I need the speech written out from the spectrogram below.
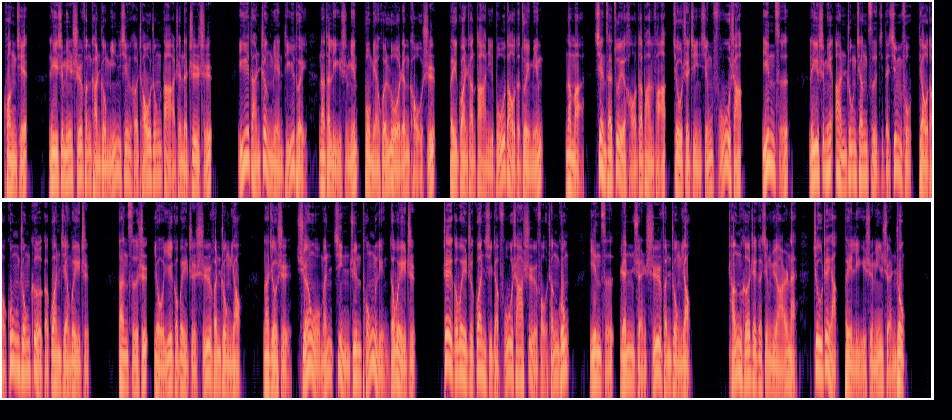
况且。李世民十分看重民心和朝中大臣的支持，一旦正面敌对，那他李世民不免会落人口实，被冠上大逆不道的罪名。那么，现在最好的办法就是进行伏杀。因此，李世民暗中将自己的心腹调到宫中各个关键位置。但此时有一个位置十分重要，那就是玄武门禁军统领的位置。这个位置关系着伏杀是否成功。因此，人选十分重要。长河这个幸运儿呢，就这样被李世民选中。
